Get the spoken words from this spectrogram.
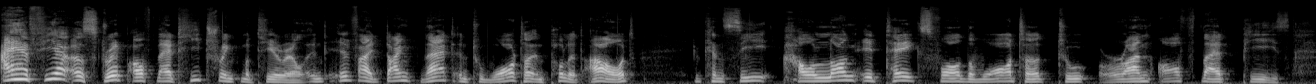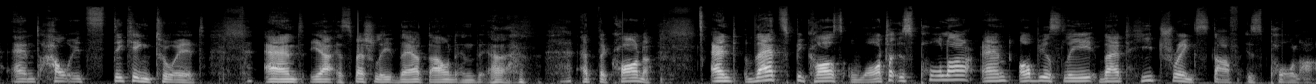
I have here a strip of that heat shrink material and if I dunk that into water and pull it out, you can see how long it takes for the water to run off that piece and how it's sticking to it. And yeah, especially there down in the, uh, at the corner. And that's because water is polar and obviously that heat shrink stuff is polar.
